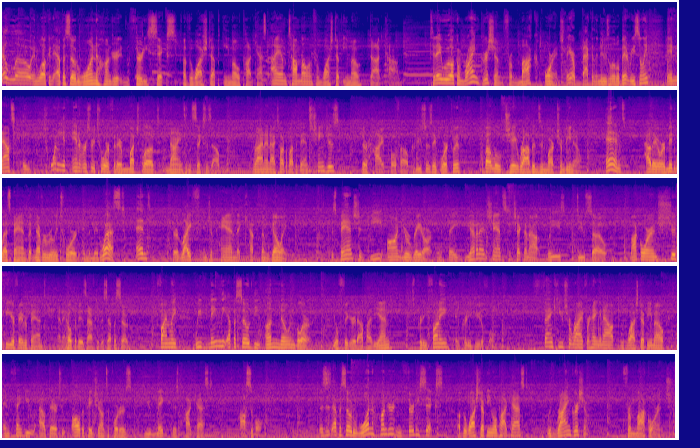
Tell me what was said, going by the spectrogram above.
Hello, and welcome to episode 136 of the Washed Up Emo podcast. I am Tom Mullen from washedupemo.com. Today, we welcome Ryan Grisham from Mock Orange. They are back in the news a little bit recently. They announced a 20th anniversary tour for their much loved Nines and Sixes album. Ryan and I talk about the band's changes, their high profile producers they've worked with, about little Jay Robbins and Mark Trombino, and how they were a Midwest band but never really toured in the Midwest, and their life in Japan that kept them going. This band should be on your radar, and if they you haven't had a chance to check them out, please do so. Mock Orange should be your favorite band, and I hope it is after this episode. Finally, we've named the episode The Unknown Blur. You'll figure it out by the end. It's pretty funny and pretty beautiful thank you to Ryan for hanging out with Washed Up Emo, and thank you out there to all the Patreon supporters. You make this podcast possible. This is episode 136 of the Washed Up Emo podcast with Ryan Grisham from Mock Orange.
